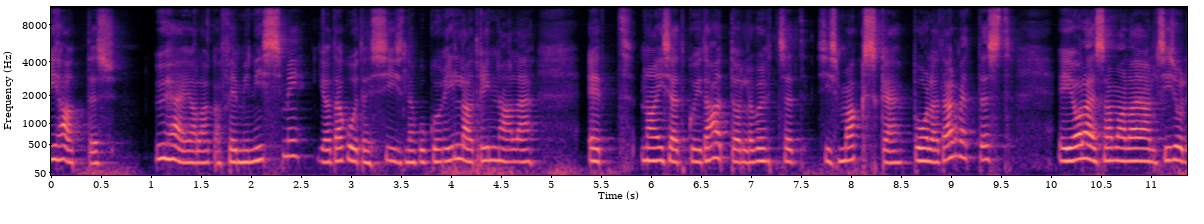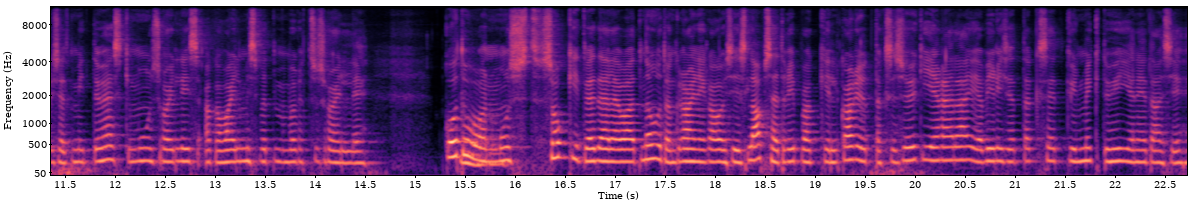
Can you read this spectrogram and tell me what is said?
vihates ühe jalaga feminismi ja tagudes siis nagu gorillad rinnale, et naised, kui tahate olla võrdsed, siis makske pooled arvetest, ei ole samal ajal sisuliselt mitte üheski muus rollis, aga valmis võtma võrdsusrolli. kodu on mhm. must, sokid vedelevad, nõud on kraanikausis, lapsed ripakil, karjutakse söögi järele ja virisetakse, et külmik tühi ja nii edasi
